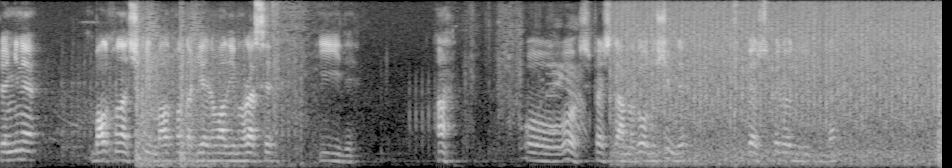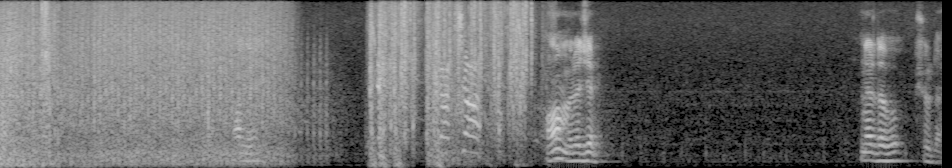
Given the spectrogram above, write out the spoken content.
Ben yine balkona çıkayım. Balkondaki yerimi alayım. Orası iyiydi. Hah. Oo, süper silahımız oldu şimdi. Süper süper öldürdük burada. Hani. Tamam? Öleceğim. Nerede bu? Şurada. Ver,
